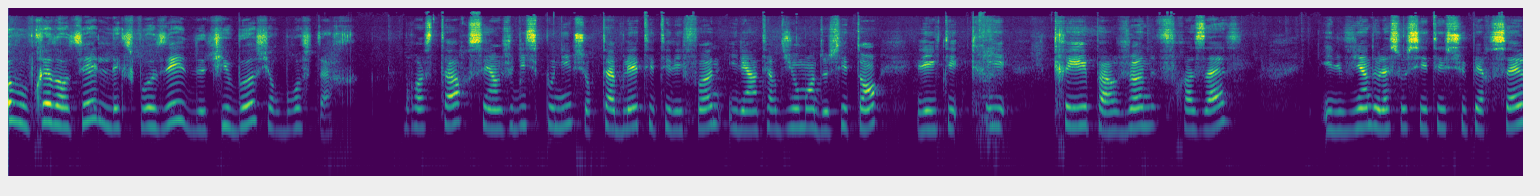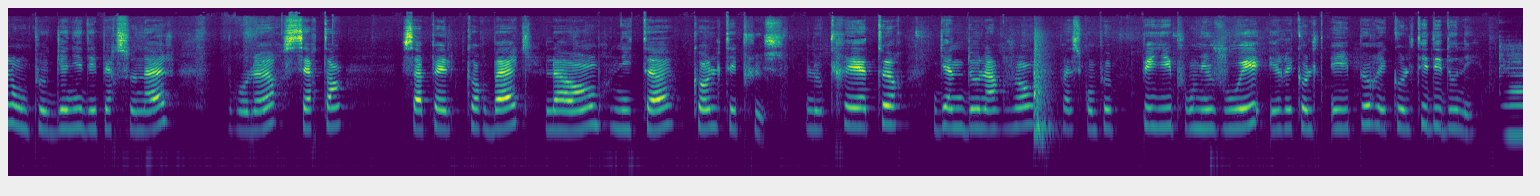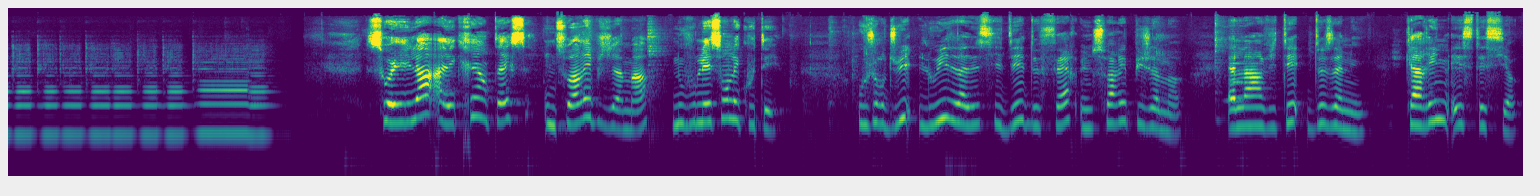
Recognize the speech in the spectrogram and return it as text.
va vous présenter l'exposé de Thibaut sur Brostar. Brostar, c'est un jeu disponible sur tablette et téléphone. Il est interdit au moins de 7 ans. Il a été créé, par John Frazaz. Il vient de la société Supercell. On peut gagner des personnages, brawlers. Certains s'appellent Corbac, Laambre, Nita, Colt et plus. Le créateur gagne de l'argent parce qu'on peut payer pour mieux jouer et, et il peut récolter des données. Soyez là a écrit un texte, une soirée pyjama. Nous vous laissons l'écouter. Aujourd'hui, Louise a décidé de faire une soirée pyjama. Elle a invité deux amies, Karine et Stécia.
